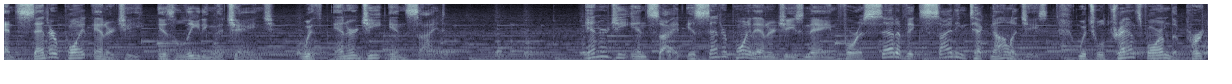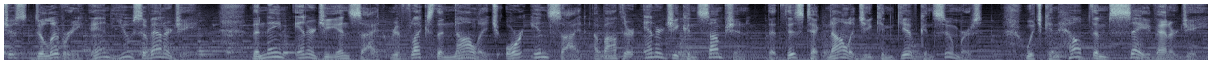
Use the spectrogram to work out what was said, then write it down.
and CenterPoint Energy is leading the change with Energy Insight. Energy Insight is CenterPoint Energy's name for a set of exciting technologies which will transform the purchase, delivery, and use of energy. The name Energy Insight reflects the knowledge or insight about their energy consumption that this technology can give consumers, which can help them save energy.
